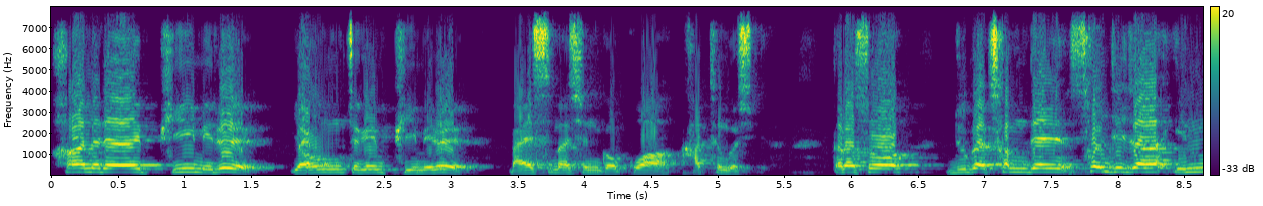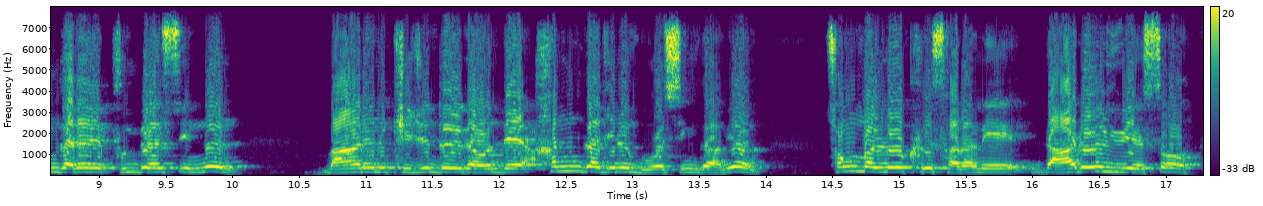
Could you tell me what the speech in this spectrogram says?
하늘의 비밀을 영적인 비밀을 말씀하신 것과 같은 것입니다. 따라서 누가 참된 선지자 인간을 분별할 수 있는 많은 기준들 가운데 한 가지는 무엇인가 하면 정말로 그 사람이 나를 위해서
